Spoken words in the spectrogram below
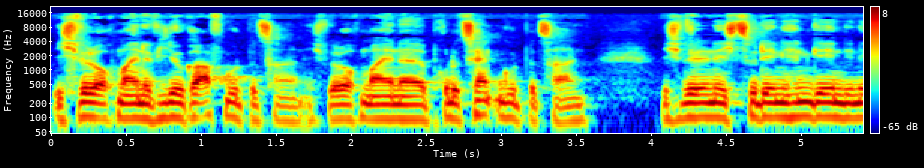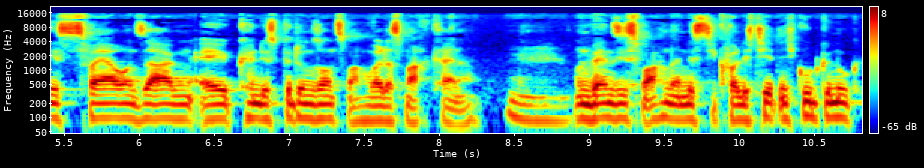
ich will auch meine Videografen gut bezahlen. Ich will auch meine Produzenten gut bezahlen. Ich will nicht zu denen hingehen die nächsten zwei Jahre und sagen, ey, könnt ihr es bitte umsonst machen, weil das macht keiner. Mhm. Und wenn sie es machen, dann ist die Qualität nicht gut genug.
